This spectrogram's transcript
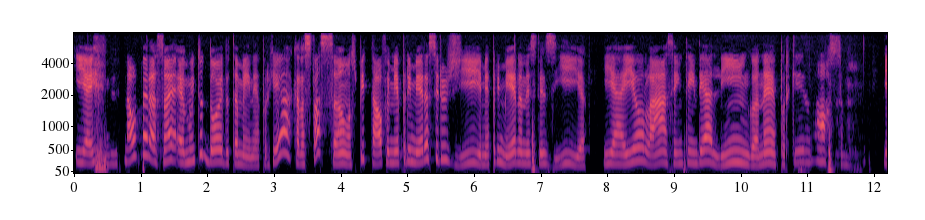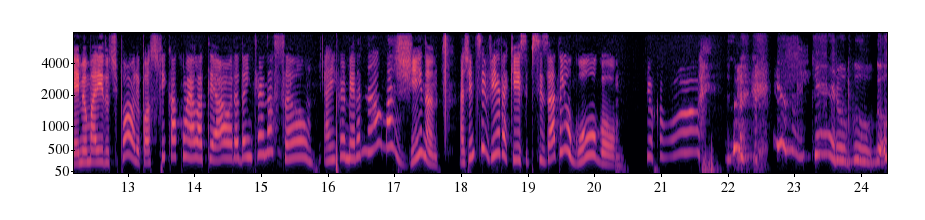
E aí, na operação é, é, muito doido também, né? Porque é aquela situação, hospital, foi minha primeira cirurgia, minha primeira anestesia. E aí eu lá, sem entender a língua, né? Porque, nossa. E aí meu marido, tipo, olha, eu posso ficar com ela até a hora da internação. A enfermeira, não, imagina, a gente se vira aqui, se precisar tem o Google. E eu, eu não quero Google.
